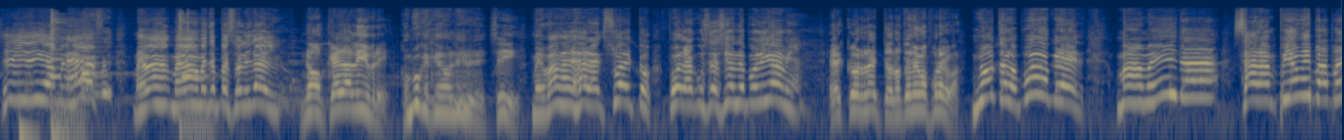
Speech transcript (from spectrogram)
Sí, dígame, jefe. ¿Me van, ¿Me van a meter para solidario? No, queda libre. ¿Cómo que quedó libre? Sí. ¿Me van a dejar absuelto por la acusación de poligamia? Es correcto, no tenemos pruebas. No te lo puedo creer. Mamita, sarampión y papel,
